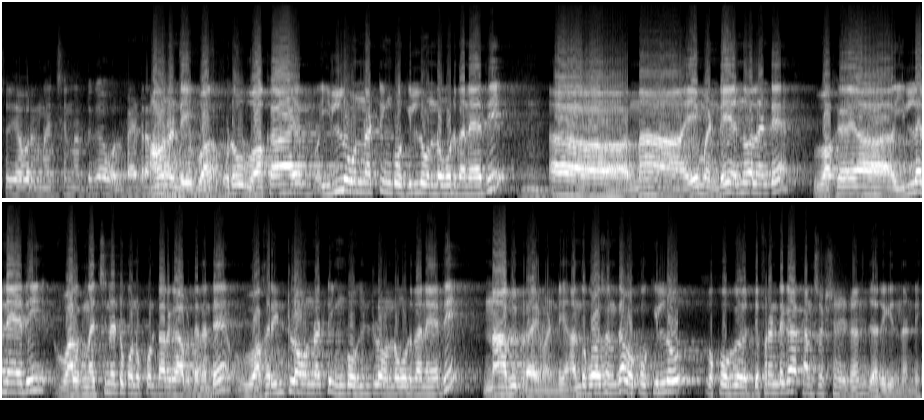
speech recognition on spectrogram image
సో ఎవరికి నచ్చినట్టుగా అవునండి. ఇప్పుడు ఒక ఇల్లు ఉన్నట్టు ఇంకొక ఇల్లు ఉండకూడదు అనేది నా ఏమండి? ఎందువల్లంటే ఒక ఇల్లు అనేది వాళ్ళకి నచ్చినట్టు కొనుక్కుంటారు కాబట్టి ఏంటంటే ఒకరింట్లో ఉన్నట్టు ఇంకొక ఇంట్లో ఉండకూడదు అనేది నా అభిప్రాయం అండి. అందుకోసం ఒక్కొక్క ఇల్లు ఒక్కొక్క different గా కన్స్ట్రక్షన్ చేయడం జరిగిందండి.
